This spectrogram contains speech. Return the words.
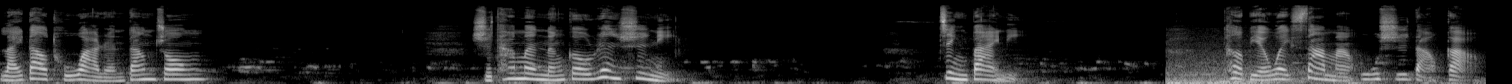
来到图瓦人当中，使他们能够认识你，敬拜你。特别为萨满巫师祷告，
